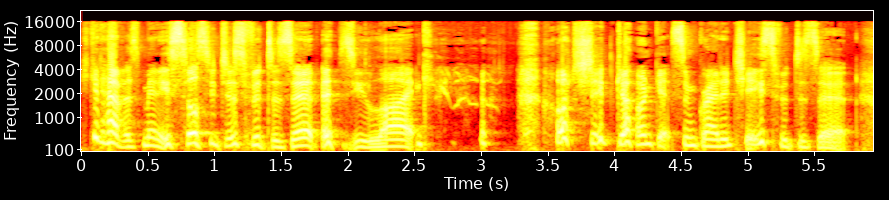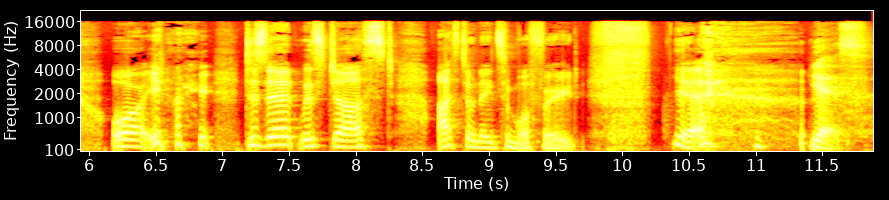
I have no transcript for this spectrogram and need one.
You can have as many sausages for dessert as you like. Oh, or she'd go and get some grated cheese for dessert. Or, you know, dessert was just, I still need some more food. Yeah. yes,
